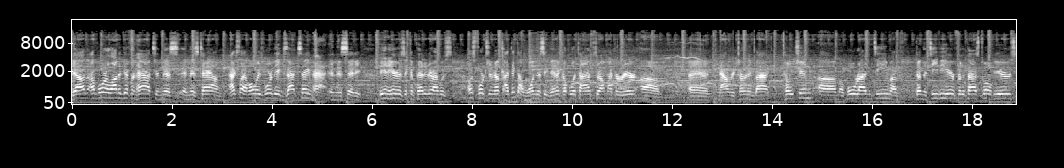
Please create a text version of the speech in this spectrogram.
Yeah, I've, I've wore a lot of different hats in this in this town. Actually, I've always wore the exact same hat in this city. Being here as a competitor, I was I was fortunate enough. I think I won this event a couple of times throughout my career, um, and now returning back coaching um, a bull riding team. I've done the TV here for the past 12 years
